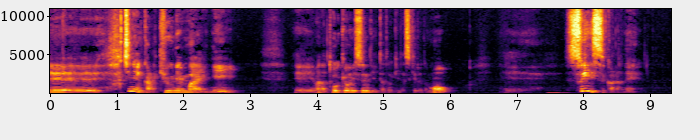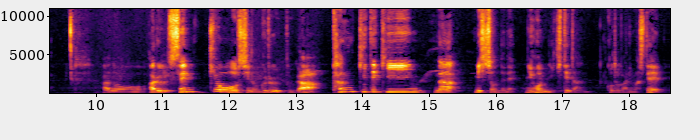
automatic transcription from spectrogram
えー、8年から9年前にえー、まだ東京に住んでいた時ですけれども、えー、スイスからねあのある宣教師のグループが短期的なミッションでね日本に来てたことがありまして、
